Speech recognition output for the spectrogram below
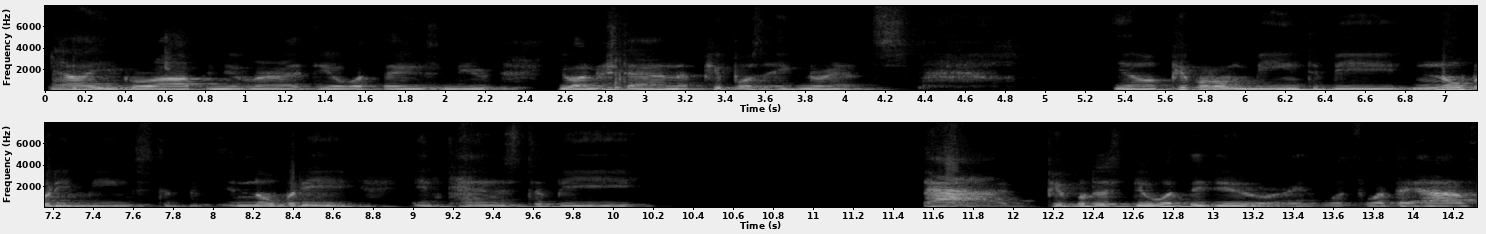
you know, you grow up and you learn how to deal with things, and you you understand that people's ignorance you know, people don't mean to be, nobody means to be, nobody intends to be bad. People just do what they do, right, with what they have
